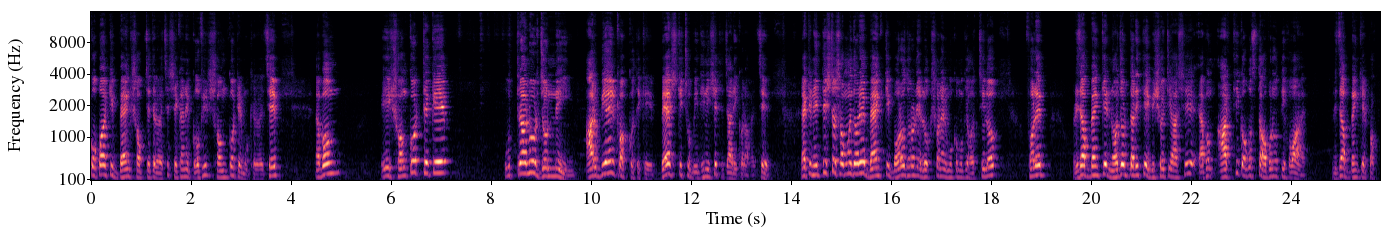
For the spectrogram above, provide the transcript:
কোপারেটিভ ব্যাংক সবচেয়ে রয়েছে, সেখানে গভীর সংকটের মুখে রয়েছে এবং এই সংকট থেকে উত্তরানোর জন্যেই আরবিআইয়ের পক্ষ থেকে বেশ কিছু বিধিনিষেধ জারি করা হয়েছে। একটি নির্দিষ্ট সময় ধরে ব্যাংকটি বড় ধরনের লোকসানের মুখোমুখি হচ্ছিল, ফলে রিজার্ভ ব্যাংকের নজরদারিতে বিষয়টি আসে এবং আর্থিক অবস্থা অবনতি হওয়ায় রিজার্ভ ব্যাংকের পক্ষ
